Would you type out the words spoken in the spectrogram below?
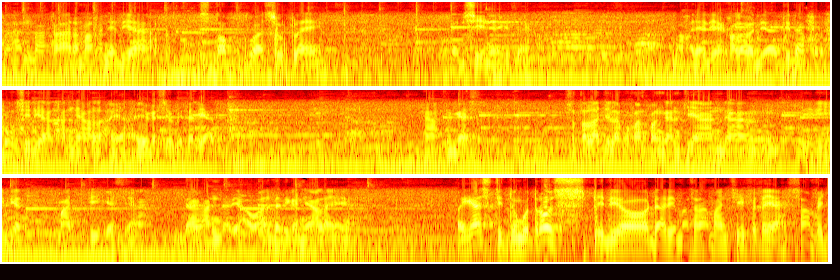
bahan bakar makanya dia stop buat supply bensin ya guys ya. Makanya dia kalau dia tidak berfungsi dia akan nyala ya. Ayo guys yuk kita lihat. Nah tuh guys. Setelah dilakukan penggantian dan ini dia mati guys ya. Dan dari awal tadi kan nyala ya ya. Oke guys ditunggu terus video dari Mas Rahman Cipete ya. Sampai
